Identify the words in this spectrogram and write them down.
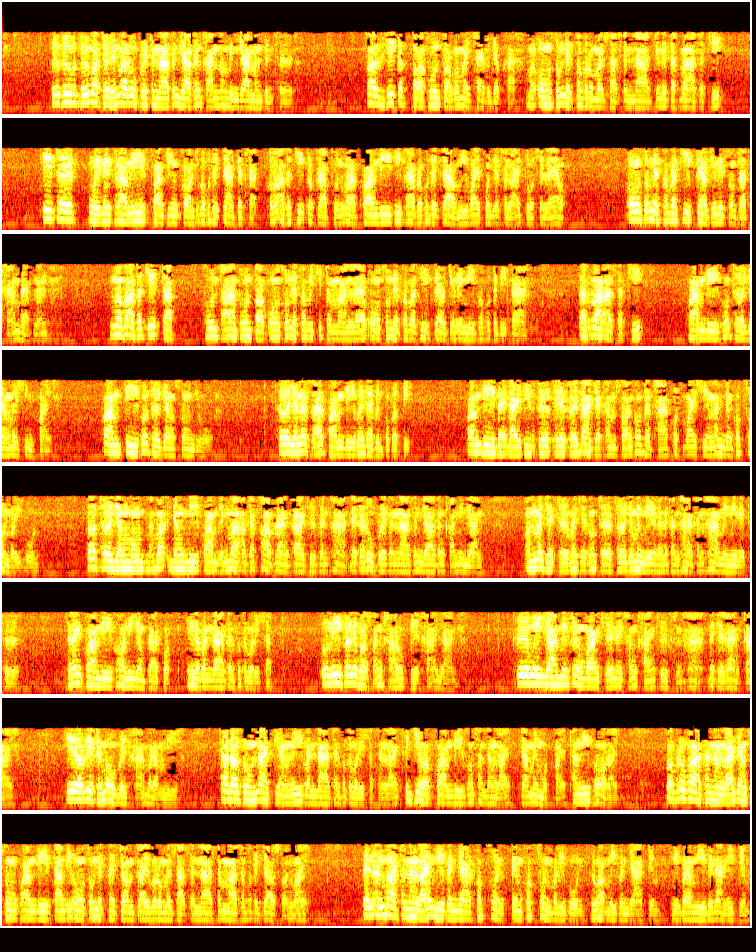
ถือถือว่าเธอเห็นว่ารูปเวทนาสัญญาสังขารทั้งวิญญาณมันเป็นเธอ ระฤาษีก็ต่อทูลตอบว่าไม่ใช่พระเจ้าค่ะเมื่อองค์สมเด็จพระบรมศาสดาจึงได้ตรัสว่าอาสชิที่เธอป่วยในคราวนี้ความจริงก่อนที่พระพุทธเจ้าจะตรัสเพราะอาสชิก็กราบทูลว่าความดีที่ข้าพระพุทธเจ้ามีไว้คงจะสลายตัวเสร็จแล้ว องค์สมเด็จพระบัณฑิตแก้วจึงได้ทรงตรัสถามแบบนั้น เมื่อพระสัชชิตรัส ทูลถามทูลตอบองค์สมเด็จพระวิชิตมานแล้วองค์สมเด็จพระบัณฑิตแก้วจึงได้มีพระพุทธดีกาตรัสว่าอัสชิความดีของเธอยังไม่สิ้นไป ความดีของเธอยังทรงอยู่ เธอยังรักษาความดีไว้ได้เป็นปกติ ความดีใด ๆ ที่เธอเธอเคยได้จากคำสอนของแต่ถาคตไว้สิ่งนั้นยังครบถ้วนบริบูรณ์ เพราะเธอยังมองว่ายังมีความเห็นว่าอัตภาพร่างกายคือกันห้าในกระรูปเวทนาสัญญาสังขารวิญญาณมันไม่ใช่เธอไม่ใช่ของเธอ เธอยังไม่มีกันขันห้าขันห้าไม่มีในเธอฉะนั้นความดีข้อนี้ยังปรากฏนี่ระบรรดาท่านพุทธบริษัท ตัวนี้เขาเรียกว่าสังขารุปเปขายาน คือมียานเป็นเครื่องวางเฉยในสังขารคือขันห้าได้แก่ร่างกาย ที่เราเรียกกันว่าเบขาบารมี ถ้าเราทรงได้เพียงนี้บรรดาท่านพุทธบริษัททั้งหลายขึ้นเชื่อว่าความดีของท่านทั้งหลายจะไม่หมดไป ทั้งนี้เพราะอะไร ก็เพราะว่าท่านทั้งหลายยังทรงความดีตามที่องค์สมเด็จพระจอมไตรบรมศาสดาสัมมาสัมพุทธเจ้าสอนไว้ เป็นอันว่าท่านทั้งหลายมีปัญญาครบถ้วนเต็มครบถ้วนบริบูรณ์คือว่ามีปัญญาเต็ม มีบารมีในด้านนี้เต็ม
